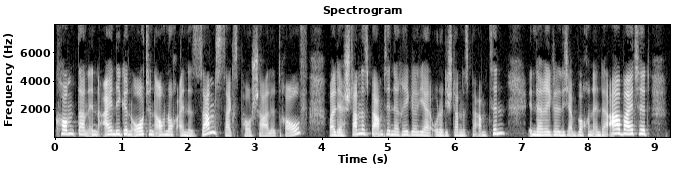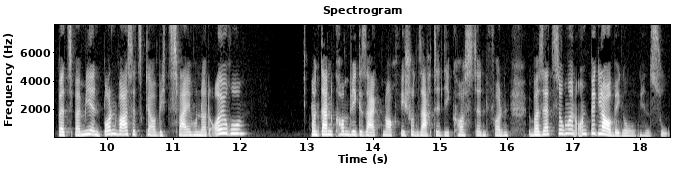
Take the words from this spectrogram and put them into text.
kommt dann in einigen Orten auch noch eine Samstagspauschale drauf, weil der Standesbeamte in der Regel ja oder die Standesbeamtin in der Regel nicht am Wochenende arbeitet. Bei mir in Bonn war es jetzt, glaube ich, 200 Euro. Und dann kommen, wie gesagt, noch, wie schon sagte, die Kosten von Übersetzungen und Beglaubigungen hinzu.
